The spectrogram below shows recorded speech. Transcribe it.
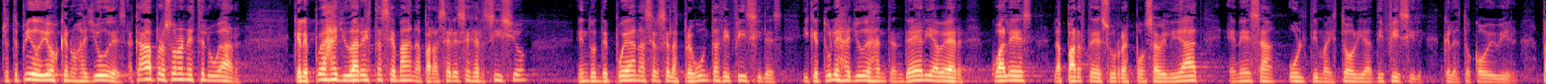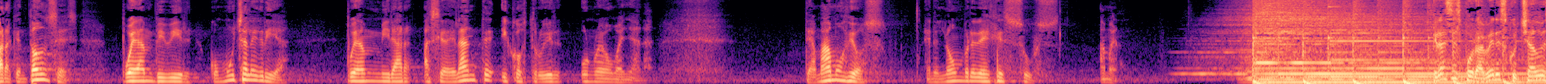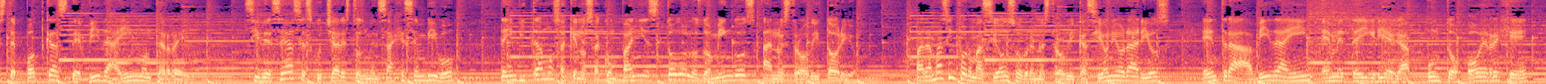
Yo te pido, Dios, que nos ayudes, a cada persona en este lugar, que le puedas ayudar esta semana para hacer ese ejercicio en donde puedan hacerse las preguntas difíciles y que tú les ayudes a entender y a ver cuál es la parte de su responsabilidad en esa última historia difícil que les tocó vivir, para que entonces puedan vivir con mucha alegría puedan mirar hacia adelante y construir un nuevo mañana. Te amamos Dios, en el nombre de Jesús. Amén. Gracias por haber escuchado este podcast de Vida en Monterrey. Si deseas escuchar estos mensajes en vivo, te invitamos a que nos acompañes todos los domingos a nuestro auditorio. Para más información sobre nuestra ubicación y horarios, entra a vidainmty.org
